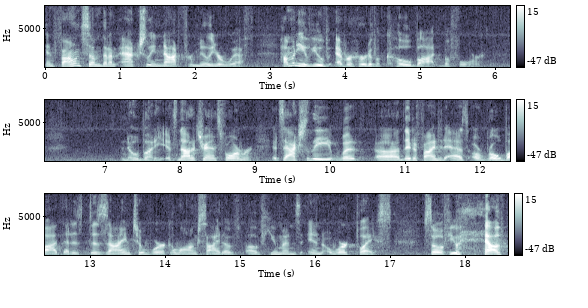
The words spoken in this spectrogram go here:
and found some that I'm actually not familiar with. How many of you have ever heard of a cobot before? Nobody. It's not a transformer. It's actually what uh, they defined it as a robot that is designed to work alongside of, of humans in a workplace. So if you have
